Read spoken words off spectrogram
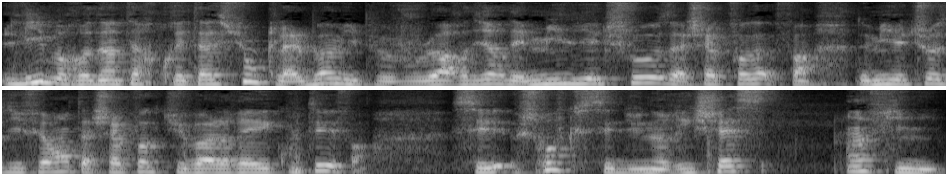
libre d'interprétation que l'album il peut vouloir dire des milliers de choses à chaque fois, enfin, de milliers de choses différentes à chaque fois que tu vas le réécouter. Enfin, je trouve que c'est d'une richesse infinie.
